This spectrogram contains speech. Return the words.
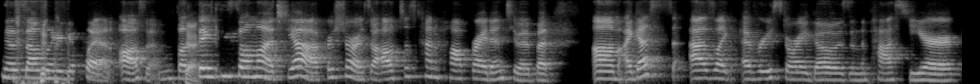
No, sounds like a good plan. Awesome. But okay. thank you so much. Yeah, for sure. So I'll just kind of hop right into it. But um, I guess as like every story goes in the past year,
